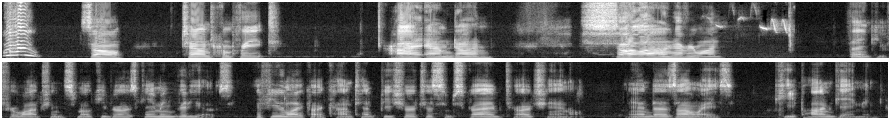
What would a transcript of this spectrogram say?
Woohoo! So, challenge complete. I am done. So long, everyone. Thank you for watching Smoky Bros Gaming videos. If you like our content, be sure to subscribe to our channel. And as always, keep on gaming.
